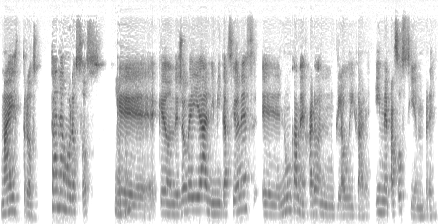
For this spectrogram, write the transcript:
maestros tan amorosos que, que donde yo veía limitaciones eh, nunca me dejaron claudicar. Y me pasó siempre.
